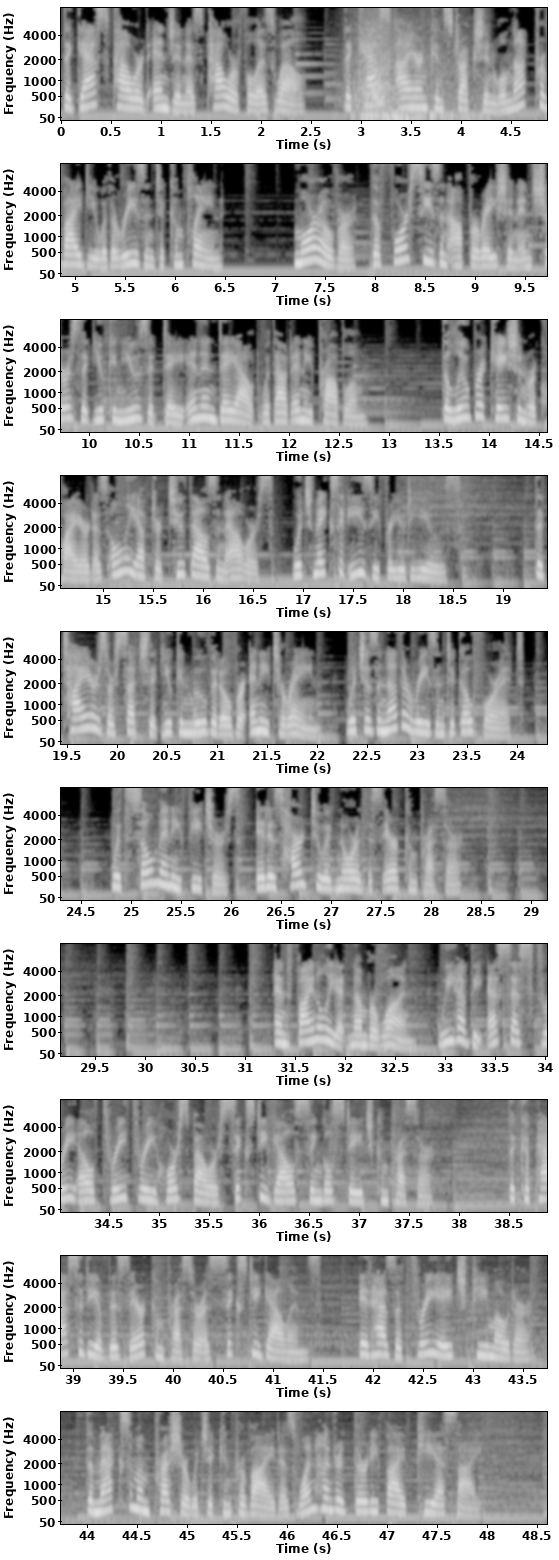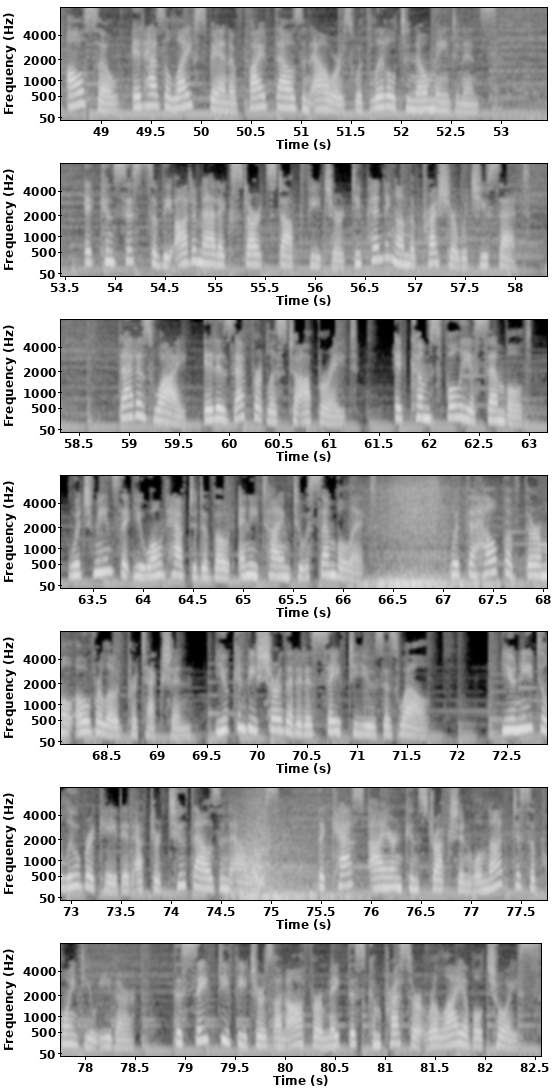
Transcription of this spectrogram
The gas-powered engine is powerful as well. The cast iron construction will not provide you with a reason to complain. Moreover, the four-season operation ensures that you can use it day in and day out without any problem. The lubrication required is only after 2000 hours, which makes it easy for you to use. The tires are such that you can move it over any terrain, which is another reason to go for it. With so many features, it is hard to ignore this air compressor. And finally at number 1, we have the SS3L33 horsepower 60 gal single-stage compressor. The capacity of this air compressor is 60 gallons, it has a 3 HP motor. The maximum pressure which it can provide is 135 psi. Also, it has a lifespan of 5,000 hours with little to no maintenance. It consists of the automatic start-stop feature depending on the pressure which you set. That is why, it is effortless to operate. It comes fully assembled, which means that you won't have to devote any time to assemble it. With the help of thermal overload protection, you can be sure that it is safe to use as well. You need to lubricate it after 2000 hours. The cast iron construction will not disappoint you either. The safety features on offer make this compressor a reliable choice.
